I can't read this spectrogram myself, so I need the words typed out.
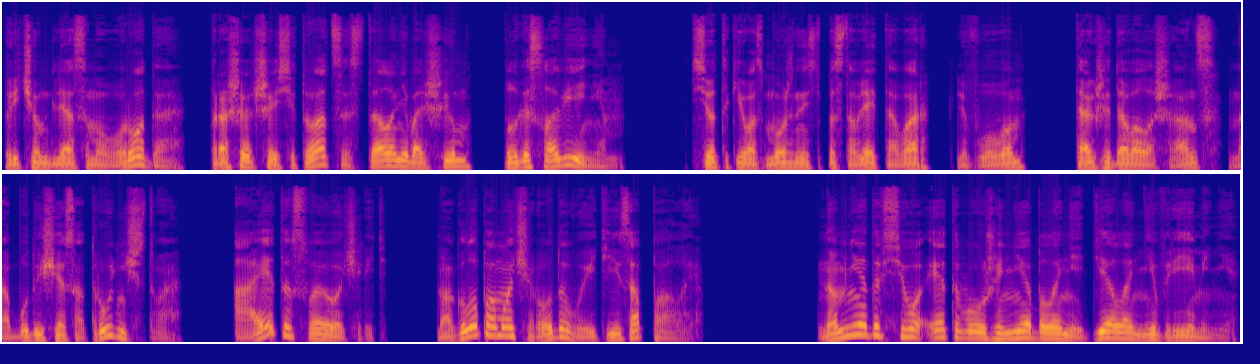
Причем для самого рода прошедшая ситуация стала небольшим благословением. Все-таки возможность поставлять товар Львовым также давала шанс на будущее сотрудничество, а это, в свою очередь, могло помочь роду выйти из опалы. Но мне до всего этого уже не было ни дела, ни времени.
